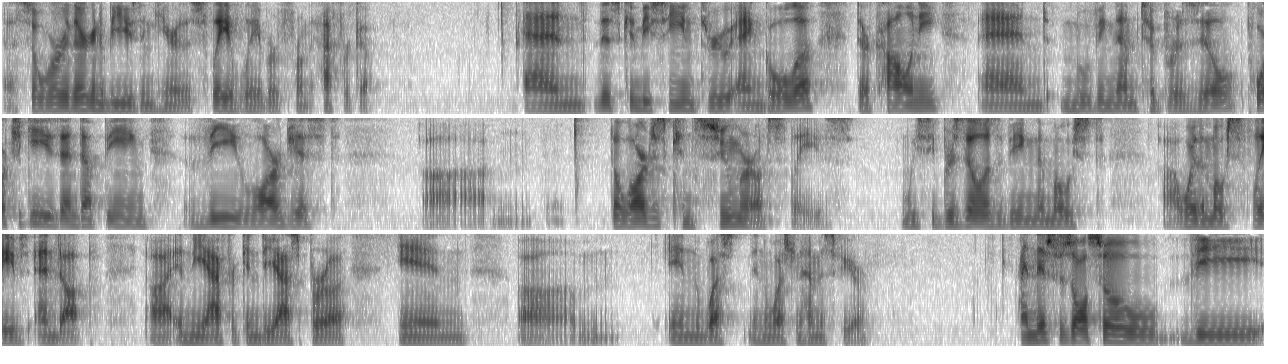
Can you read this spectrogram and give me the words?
Uh, so we're, they're going to be using here the slave labor from Africa. And this can be seen through Angola, their colony, and moving them to Brazil. Portuguese end up being the largest, um, the largest consumer of slaves. We see Brazil as being the most, uh, where the most slaves end up uh, in the African diaspora in um, in the west in the Western Hemisphere and this was also the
